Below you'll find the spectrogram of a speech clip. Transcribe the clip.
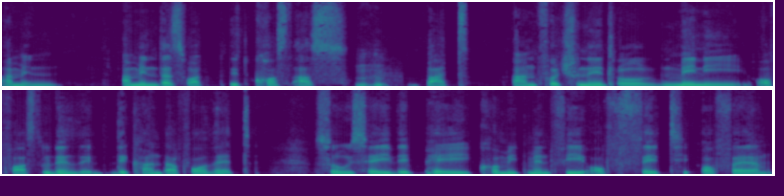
I mean, I mean that's what it cost us. But unfortunately, many of our students they, they can't afford that. So we say they pay commitment fee of thirty of um,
